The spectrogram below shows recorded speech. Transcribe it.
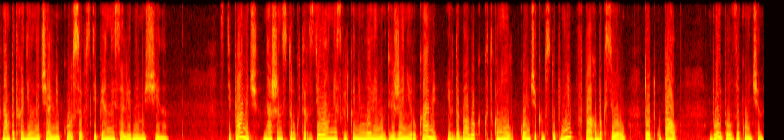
К нам подходил начальник курсов, степенный солидный мужчина. Степаныч, наш инструктор, сделал несколько неуловимых движений руками и вдобавок ткнул кончиком ступни в пах боксеру. Тот упал. Бой был закончен.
